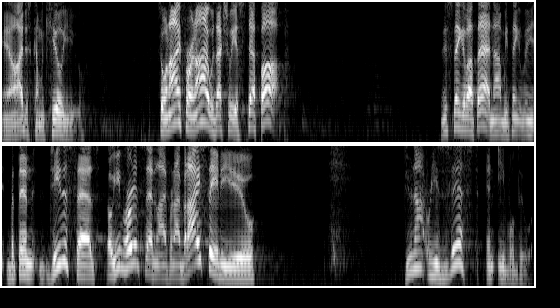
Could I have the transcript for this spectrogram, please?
You know, I just come and kill you. So an eye for an eye was actually a step up. Just think about that. Now we think, but then Jesus says, "Oh, you've heard it said an eye for an eye, but I say to you, do not resist an evildoer.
